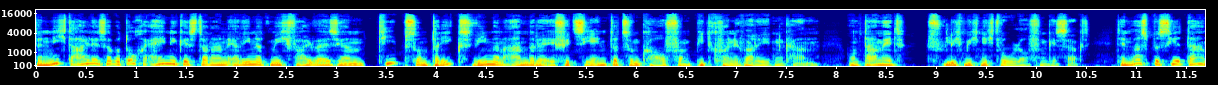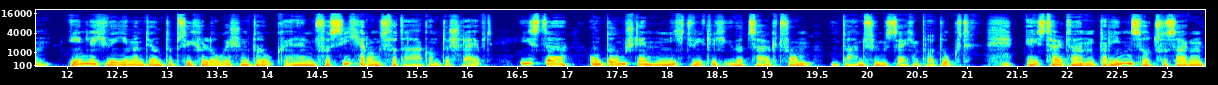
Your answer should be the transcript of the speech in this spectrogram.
Denn nicht alles, aber doch einiges daran erinnert mich fallweise an Tipps und Tricks, wie man andere effizienter zum Kauf von Bitcoin überreden kann. Und damit fühle ich mich nicht wohl offen gesagt. Denn was passiert dann? Ähnlich wie jemand, der unter psychologischem Druck einen Versicherungsvertrag unterschreibt, ist er unter Umständen nicht wirklich überzeugt vom unter Anführungszeichen Produkt. Er ist halt dann drin sozusagen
